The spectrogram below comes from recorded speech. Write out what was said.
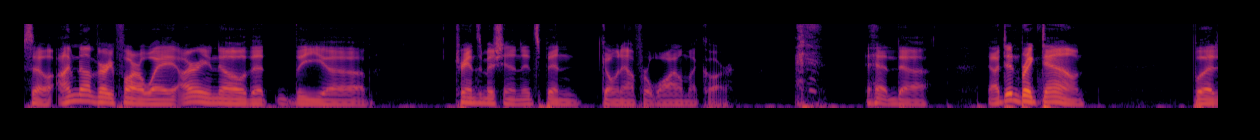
so I'm not very far away. I already know that the uh, transmission it's been going out for a while in my car, and uh, now it didn't break down, but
